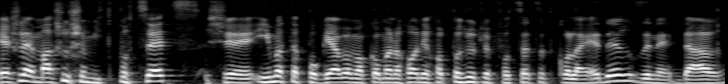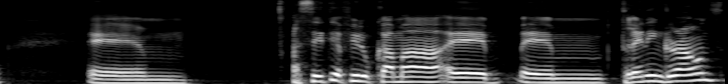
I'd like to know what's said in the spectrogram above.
יש להם משהו שמתפוצץ שאם אתה פוגע במקום הנכון יכול פשוט לפוצץ את כל העדר זה נהדר. אה, עשיתי אפילו כמה training grounds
